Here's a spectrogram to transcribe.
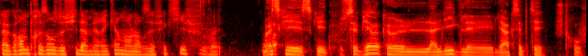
la grande présence de Sud-Américains dans leurs effectifs. Bah, ce qui est, ce qui est, c'est bien que la Ligue l'ait l'ait accepté, je trouve,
